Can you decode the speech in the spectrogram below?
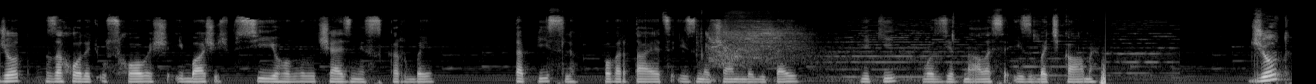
Джот заходить у сховище і бачить всі його величезні скарби, та після повертається із мечем до дітей, які воз'єдналися із батьками. Джот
